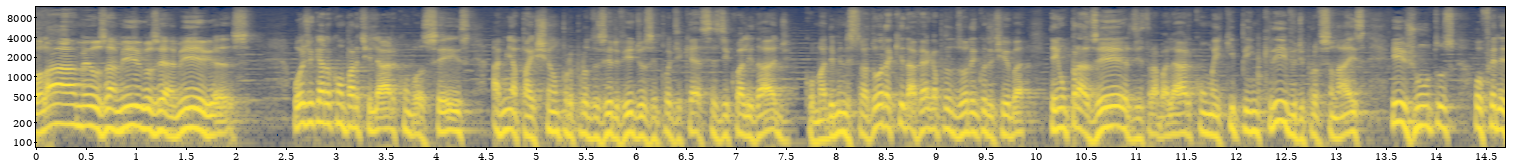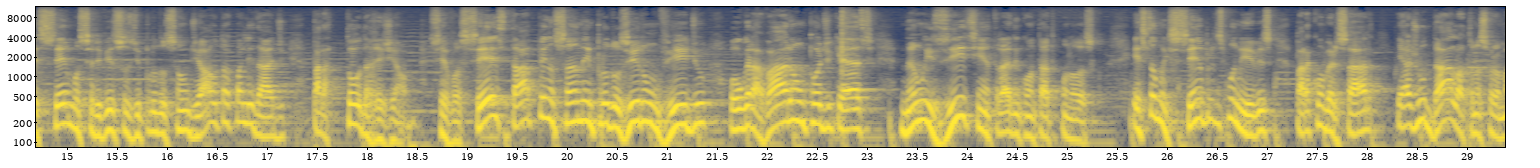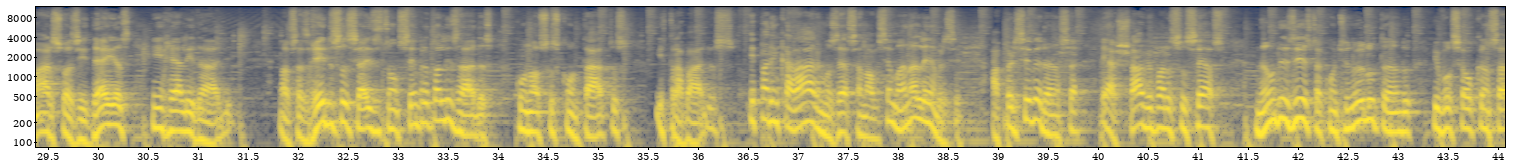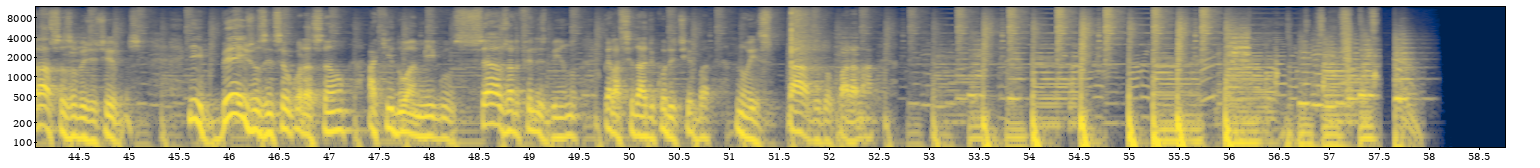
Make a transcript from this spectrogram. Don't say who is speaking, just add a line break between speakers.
Olá, meus amigos e amigas. Hoje quero compartilhar com vocês a minha paixão por produzir vídeos e podcasts de qualidade. Como administrador aqui da Vega Produtora em Curitiba, tenho o prazer de trabalhar com uma equipe incrível de profissionais e juntos oferecemos serviços de produção de alta qualidade para toda a região. Se você está pensando em produzir um vídeo ou gravar um podcast, não hesite em entrar em contato conosco. Estamos sempre disponíveis para conversar e ajudá-lo a transformar suas ideias em realidade. Nossas redes sociais estão sempre atualizadas com nossos contatos e trabalhos. E para encararmos essa nova semana, lembre-se, a perseverança é a chave para o sucesso. Não desista, continue lutando e você alcançará seus objetivos. E beijos em seu coração, aqui do amigo César Felizbino, pela cidade de Curitiba, no estado do Paraná.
